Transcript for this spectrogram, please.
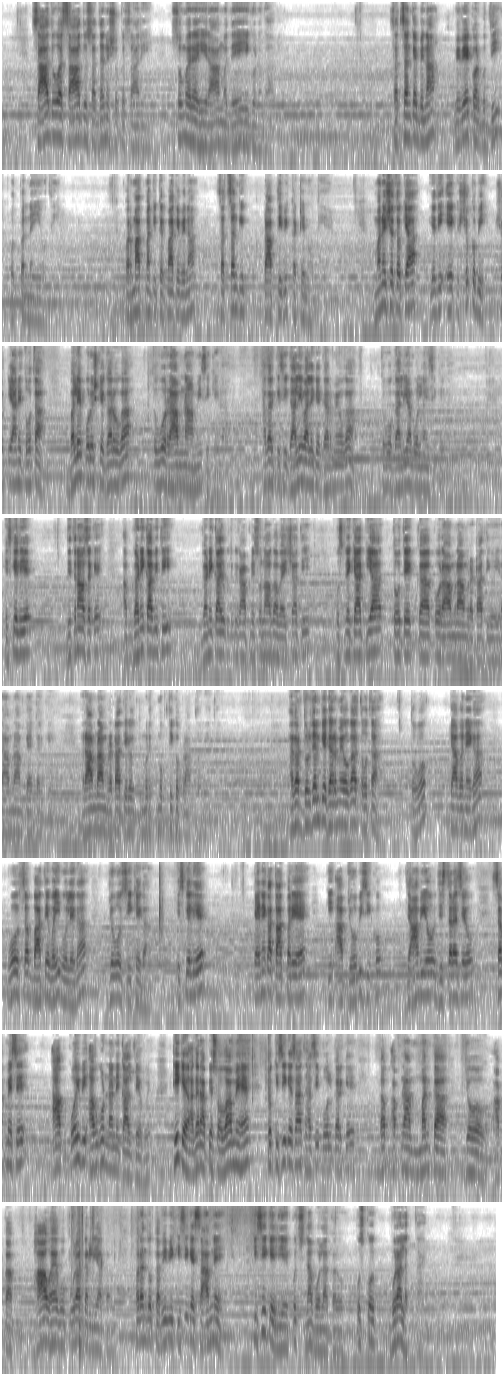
साधु असाधु सदन सुख सारी, सुम रही राम दे ही गुण गावे। सत्संग के बिना विवेक और बुद्धि उत्पन्न नहीं होती। परमात्मा की कृपा के बिना सत्संग की प्राप्ति भी कठिन होती है। मनुष्य तो क्या, यदि एक शुक भी, शुक यानी तोता, भले पुरुष के घर होगा तो वो राम नाम ही सीखेगा। अगर किसी गाली वाले के घर में होगा तो वो गालियाँ बोलना ही सीखेगा। इसके लिए जितना हो सके, अब गणिका भी थी, गणिका आपने सुना होगा, वैश्या थी, उसने क्या किया, तोते का को राम राम रटाती हुई, राम राम कह करके राम राम रटाती मृत मुक्ति को प्राप्त हो गई थी। अगर दुर्जन के घर में होगा तोता तो वो क्या बनेगा? वो सब बातें वही बोलेगा जो वो सीखेगा। इसके लिए कहने का तात्पर्य है कि आप जो भी सीखो, जहाँ भी हो, जिस तरह से हो, सब में से आप कोई भी अवगुण न निकालते हुए, ठीक है, अगर आपके स्वभाव में है तो किसी के साथ हँसी बोल करके कब अपना मन का जो आपका भाव है, वो पूरा कर लिया करो। परंतु कभी भी किसी के सामने, किसी के लिए कुछ ना बोला करो, उसको बुरा लगता है।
